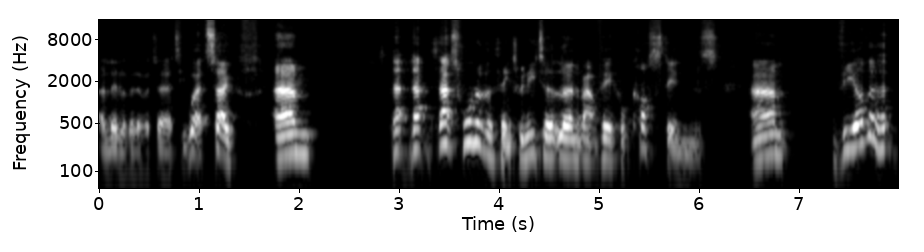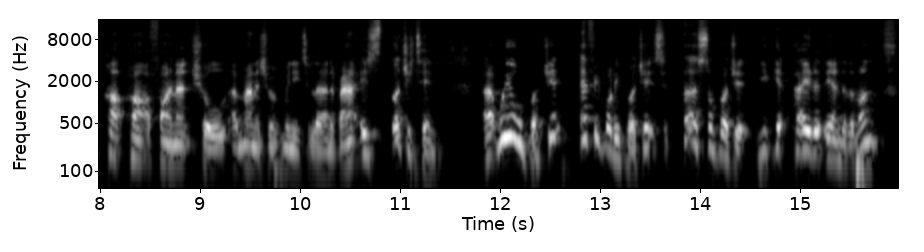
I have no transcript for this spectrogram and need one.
a little bit of a dirty word. So. Um, that, that, that's one of the things we need to learn about vehicle costings. Um, the other part, part of financial uh, management we need to learn about is budgeting. Uh, we all budget, everybody budgets, personal budget. You get paid at the end of the month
